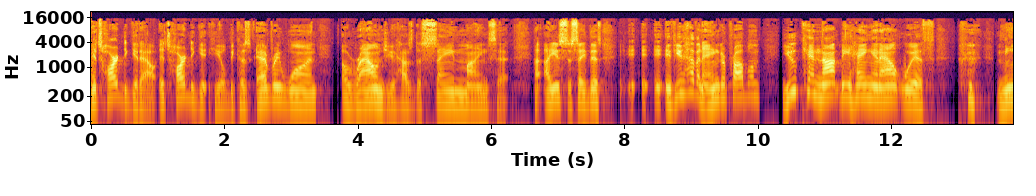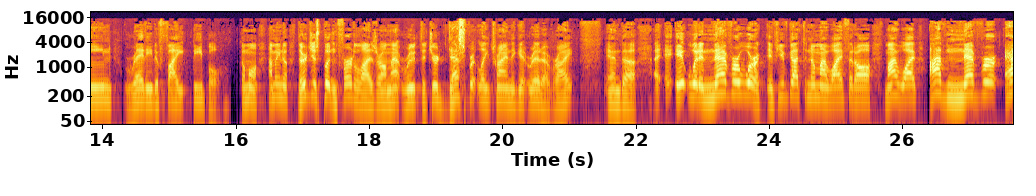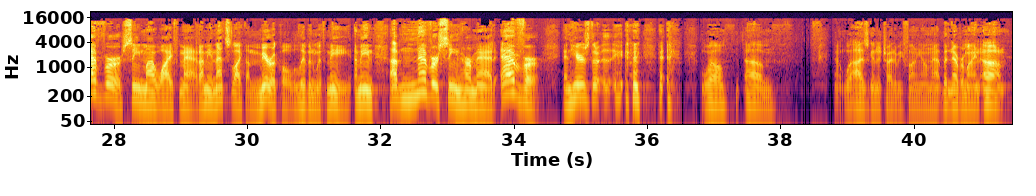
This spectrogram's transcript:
it's hard to get out. It's hard to get healed because everyone around you has the same mindset. I used to say this if you have an anger problem, you cannot be hanging out with mean, ready to fight people. Come on. I mean, they're just putting fertilizer on that root that you're desperately trying to get rid of, right? And uh, it would have never worked. If you've got to know my wife at all, my wife, I've never, ever seen my wife mad. I mean, that's like a miracle living with me. I mean, I've never seen her mad, ever. And here's the, well, um, well, I was going to try to be funny on that, but never mind. Um,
